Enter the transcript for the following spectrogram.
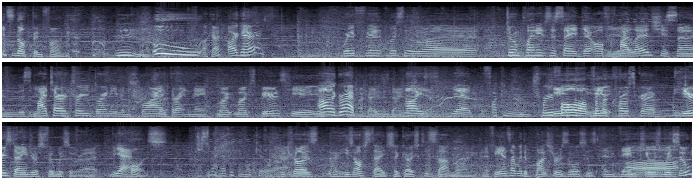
it's not been fun. Mm. Ooh, okay. Okay. Wii Fit, we're still uh, doing plenty to say get off of my ledge. He's saying this is my territory. Don't even try and threaten me. My, my experience here is. Oh, the grab. Okay, this is dangerous. Oh, yeah. yeah. the fucking true Here- follow up from a cross grab. Here is dangerous for Whissle, right? Yeah. Because. Just about everything will kill. Right? Because no, he's off stage, so Ghost can start mining, and if he ends up with a bunch of resources and then Uh, kills Whissle,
